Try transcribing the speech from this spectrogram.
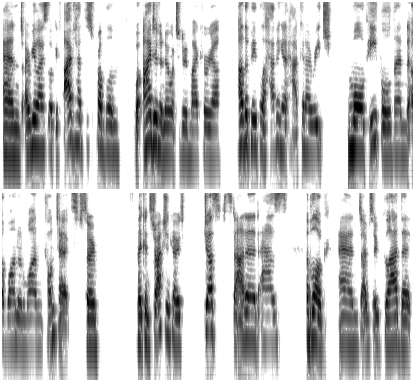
And I realized, look, if I've had this problem well, I didn't know what to do in my career. Other people are having it. How can I reach more people than a one on one context? So the construction coach just started as a blog. And I'm so glad that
